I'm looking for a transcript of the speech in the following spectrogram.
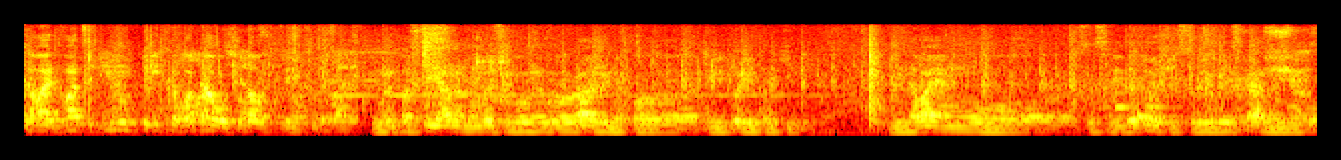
Давай 20 минут, три кабака вот туда вот перекрыть. Мы постоянно наносим волновое уражение по территории противника, не давая ему сосредоточить свои войска на его.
